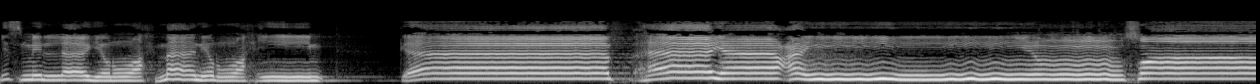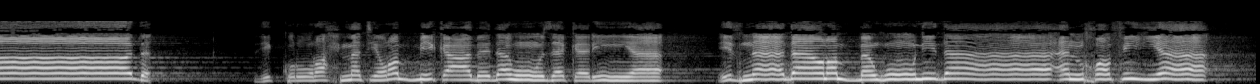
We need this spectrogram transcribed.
بسم الله الرحمن الرحيم. كافها يا عين صاد. ذكر رحمة ربك عبده زكريا. إذ نادى ربه نداء خفيا.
